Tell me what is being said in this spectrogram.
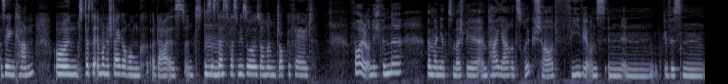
sehen kann und dass da immer eine Steigerung äh, da ist. Und das mhm. ist das, was mir so, so an meinem Job gefällt. Voll. Und ich finde, wenn man jetzt zum Beispiel ein paar Jahre zurückschaut, wie wir uns in, in gewissen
